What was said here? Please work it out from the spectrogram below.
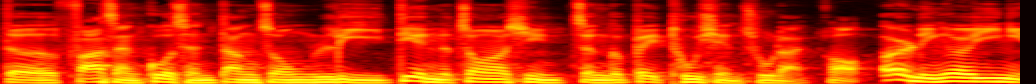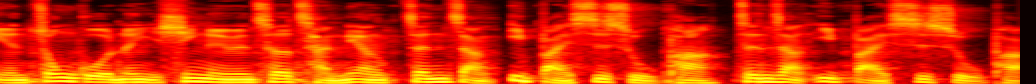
的发展过程当中，锂电的重要性整个被凸显出来。哦，二零二一年中国能新能源车产量增长一百四十五帕，增长一百四十五帕，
